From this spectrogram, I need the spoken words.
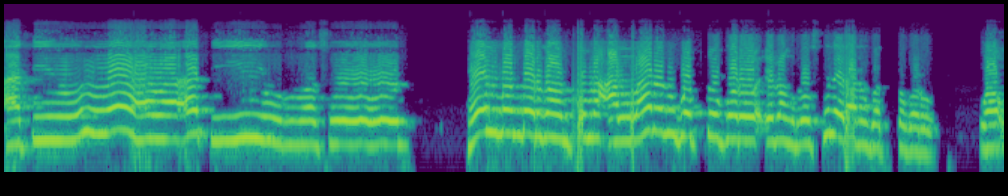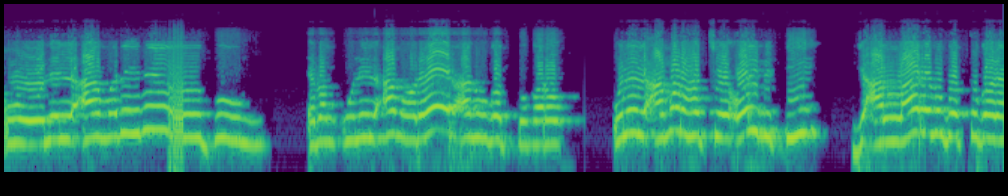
আতিউল্লাহ ওয়া আতিউর রাসূল হে ইমানদারগণ তোমরা আল্লাহর করো এবং করো। ওয়া উলিল আমরি মিনকুম, এবং উলিল আমরের আনুগত্য করো। উলিল আমর হচ্ছে ওই ব্যক্তি যে আল্লাহর আনুগত্য করে,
